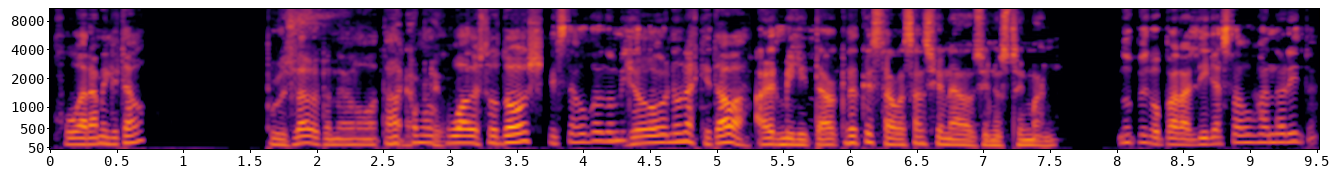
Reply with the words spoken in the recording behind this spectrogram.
jugar a Militao. Porque claro, cuando tal como han jugado estos dos, ¿Está jugando mi- yo no les quitaba. A ver, Militao creo que estaba sancionado, si no estoy mal. No, pero para Liga está jugando ahorita.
